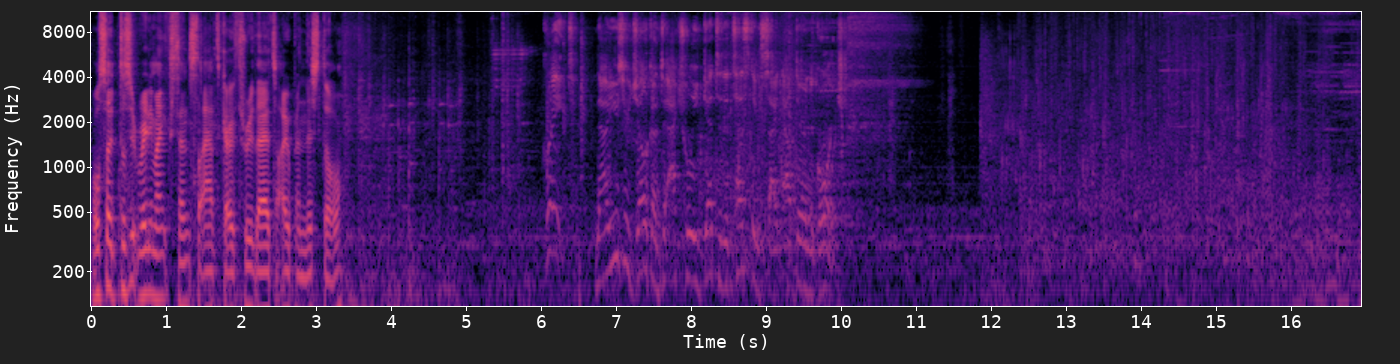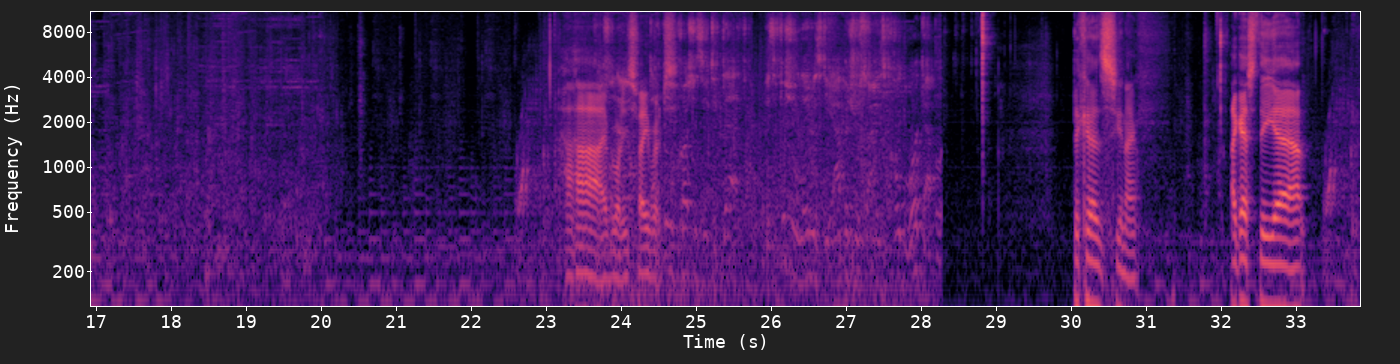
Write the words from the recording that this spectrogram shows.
Also, does it really make sense that I have to go through there to open this door? Great! Now use your gel gun to actually get to the testing site out there in the gorge. Cold everybody's Apparatus. Because, you know, I guess the, uh,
